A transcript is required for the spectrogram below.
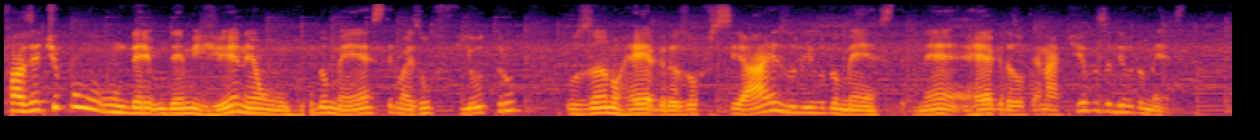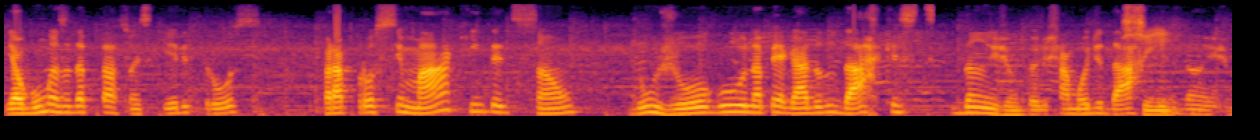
fazer tipo um DMG, né, um guia do mestre, mas um filtro usando regras oficiais do livro do mestre, né, regras alternativas do livro do mestre e algumas adaptações que ele trouxe para aproximar a quinta edição de um jogo na pegada do Darkest Dungeon. Então ele chamou de Dark Dungeon.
